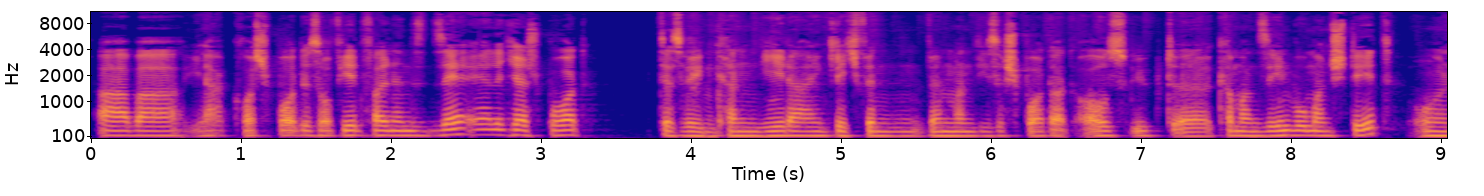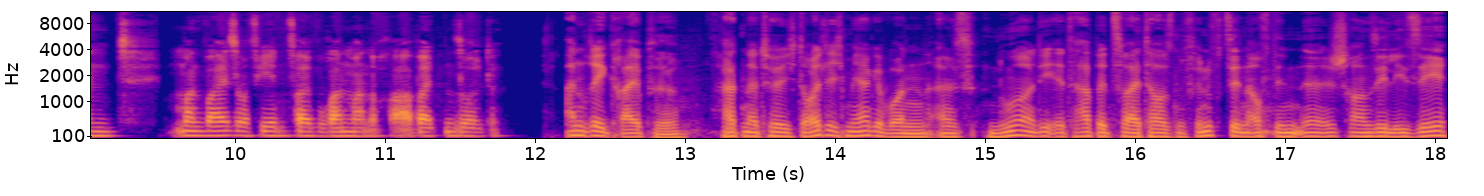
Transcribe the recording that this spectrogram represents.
Aber ja, Crosssport ist auf jeden Fall ein sehr ehrlicher Sport. Deswegen kann jeder eigentlich, wenn, wenn man diese Sportart ausübt, äh, kann man sehen, wo man steht und man weiß auf jeden Fall, woran man noch arbeiten sollte. André Greipel hat natürlich deutlich mehr gewonnen als nur die Etappe 2015 auf den äh, Champs-Élysées.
